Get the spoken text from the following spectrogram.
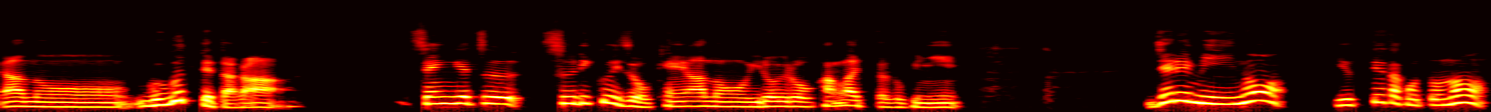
あの、ググってたら、先月、数理クイズをけん、あの、いろいろ考えてたときに、ジェレミーの言ってたことの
